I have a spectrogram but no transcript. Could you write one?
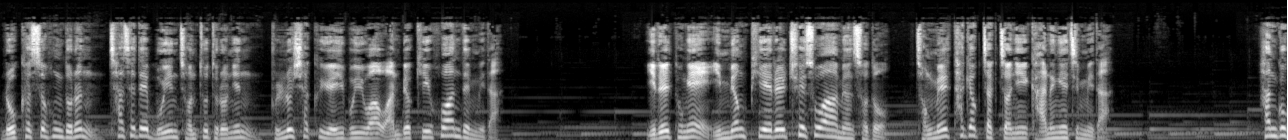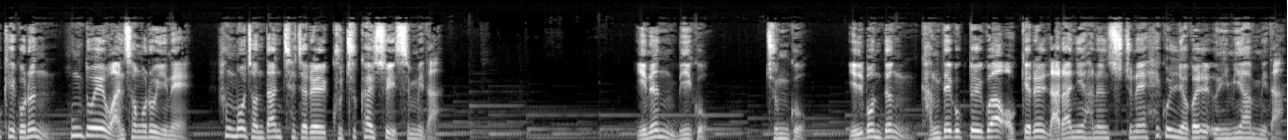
로커스 홍도는 차세대 무인 전투 드론인 블루샤크 UAV와 완벽히 호환됩니다. 이를 통해 인명 피해를 최소화하면서도 정밀 타격 작전이 가능해집니다. 한국 해군은 홍도의 완성으로 인해 항모 전단 체제를 구축할 수 있습니다. 이는 미국, 중국, 일본 등 강대국들과 어깨를 나란히 하는 수준의 해군력을 의미합니다.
